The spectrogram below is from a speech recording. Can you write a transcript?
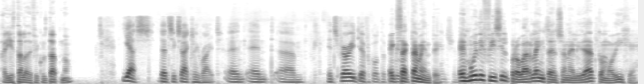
Ahí está la dificultad, ¿no? Exactamente. Es muy difícil probar la intencionalidad, como dije,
